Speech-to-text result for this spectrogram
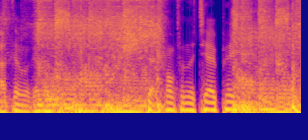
I think we're going to take one from the TOP.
